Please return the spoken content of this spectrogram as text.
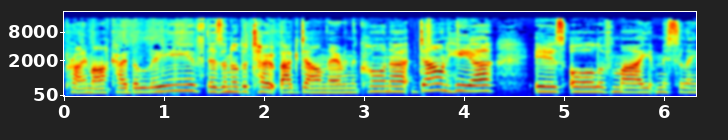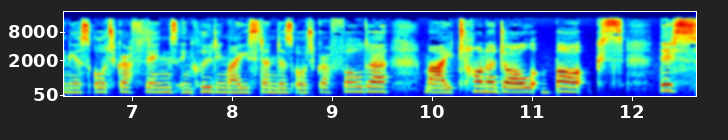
Primark, I believe. There's another tote bag down there in the corner. Down here is all of my miscellaneous autograph things, including my EastEnders autograph folder, my Tonadol box. This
